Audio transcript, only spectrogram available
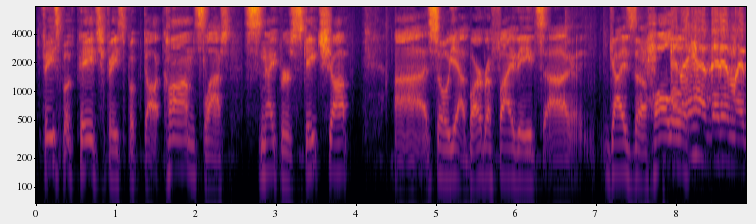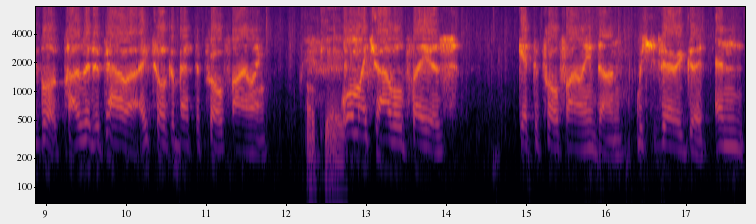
Facebook page, facebook.com slash sniper skate shop. Uh, so yeah, Barbara five eights, uh, guys. The hollow. And I have that in my book, Positive Power. I talk about the profiling. Okay. All my travel players get the profiling done, which is very good, and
